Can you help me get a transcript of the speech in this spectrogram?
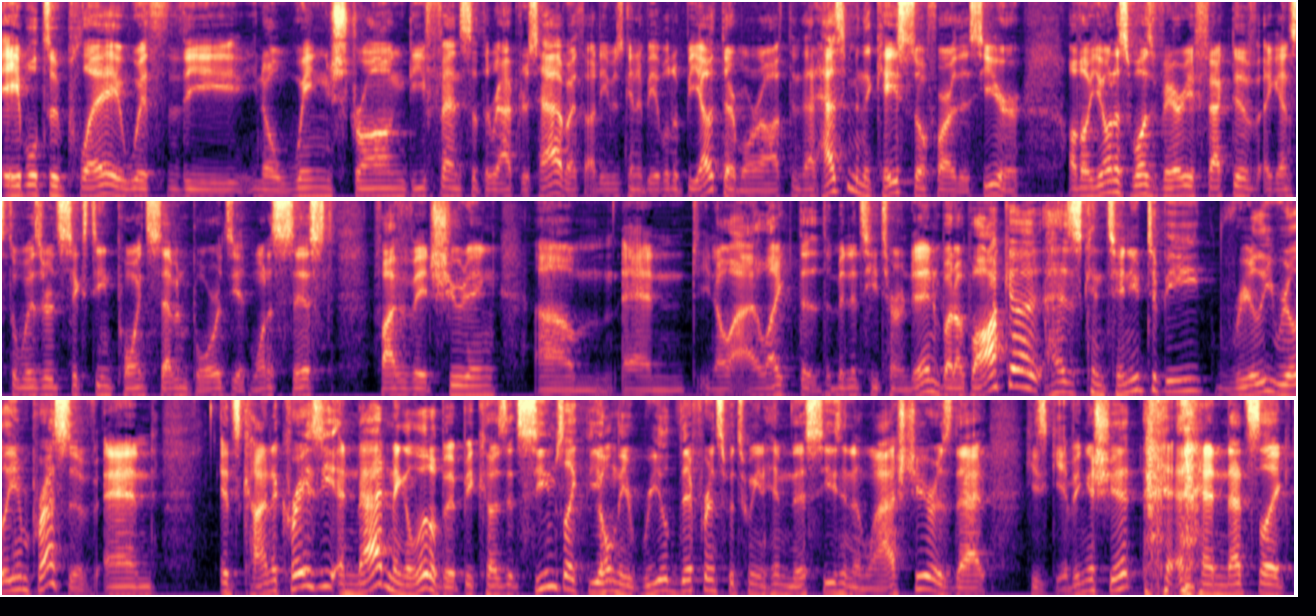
able to play with the you know wing strong defense that the Raptors have. I thought he was going to be able to be out there more often. That hasn't been the case so far this year. Although Jonas was very effective against the Wizards, 16 points, seven boards. He had one assist, five of eight shooting, um, and you know I liked the, the minutes he turned in. But Ibaka has continued to be really really impressive and it's kind of crazy and maddening a little bit because it seems like the only real difference between him this season and last year is that he's giving a shit. And that's like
